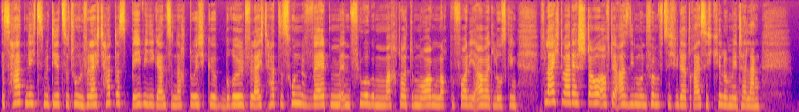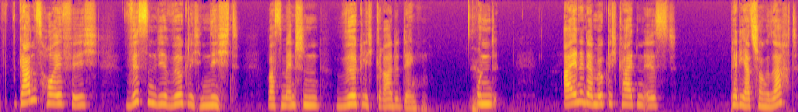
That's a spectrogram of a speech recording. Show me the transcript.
es hat nichts mit dir zu tun. Vielleicht hat das Baby die ganze Nacht durchgebrüllt, vielleicht hat das Hundewelpen in Flur gemacht heute Morgen noch, bevor die Arbeit losging. Vielleicht war der Stau auf der A57 wieder 30 Kilometer lang. Ganz häufig wissen wir wirklich nicht, was Menschen wirklich gerade denken. Und eine der Möglichkeiten ist, Paddy hat es schon gesagt,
